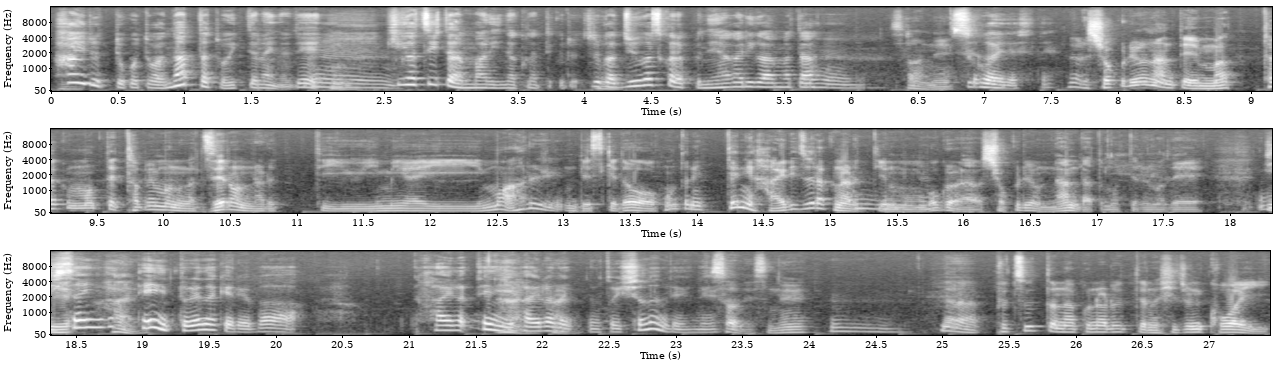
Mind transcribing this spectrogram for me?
入るってことはなったとは言ってないので、うん。気がついたら周りになくなってくる。それから10月からやっぱ値上がりがまた、うん。そうね。すごいですね。だから食料なんて全くもって食べ物がゼロになるっていう意味合いもあるんですけど本当に手に入りづらくなるっていうのも僕らは食料なんだと思ってるので。実際にではい。手に取れなければ入ら手に入らないのと一緒なんだよね、そうですね。うんだからプツッとなくなるっていうのは非常に怖い、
